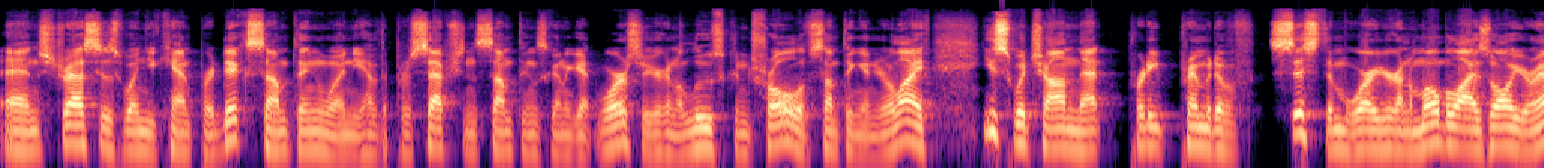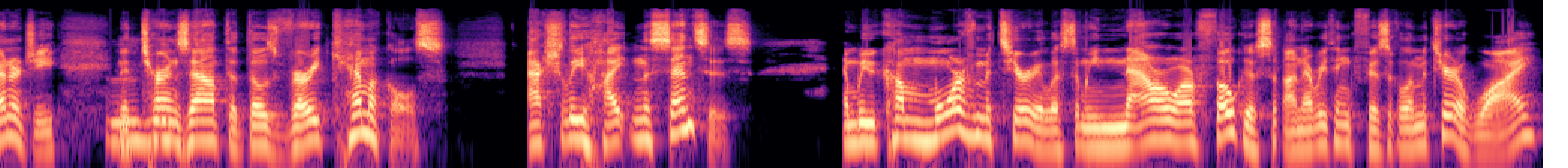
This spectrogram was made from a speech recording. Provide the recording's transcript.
and stress is when you can't predict something, when you have the perception something's going to get worse or you're going to lose control of something in your life. You switch on that pretty primitive system where you're going to mobilize all your energy. And mm-hmm. it turns out that those very chemicals actually heighten the senses. And we become more of a materialist and we narrow our focus on everything physical and material. Why?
